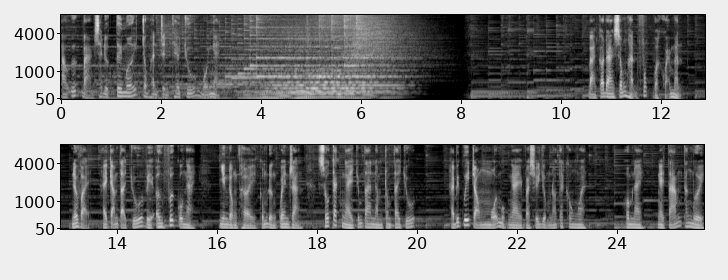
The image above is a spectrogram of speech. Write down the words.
Ao ước bạn sẽ được tươi mới trong hành trình theo Chúa mỗi ngày. Bạn có đang sống hạnh phúc và khỏe mạnh? Nếu vậy, hãy cảm tạ Chúa vì ơn phước của Ngài, nhưng đồng thời cũng đừng quên rằng số các ngày chúng ta nằm trong tay Chúa. Hãy biết quý trọng mỗi một ngày và sử dụng nó cách khôn ngoan. Hôm nay, ngày 8 tháng 10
